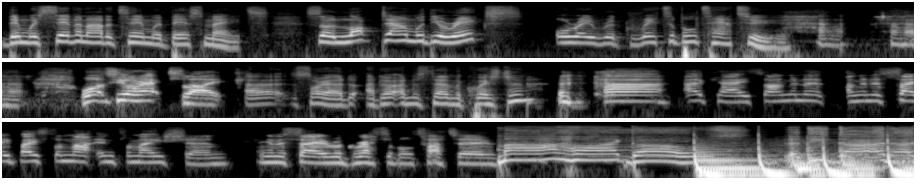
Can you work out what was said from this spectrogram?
then we're 7 out of 10, we're best mates. So lock down with your ex or a regrettable tattoo? What's your ex like? Uh, sorry, I d- I don't understand the question. Uh, okay, so I'm gonna I'm gonna say based on that information, I'm gonna say a regrettable tattoo. My heart goes la di da da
